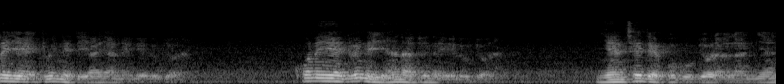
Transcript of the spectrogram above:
နှစ်ရက်အတွင်းနဲ့တရားရနိုင်တယ်လို့ပြောတာ ခုနှစ်ရက်အတွင်းနဲ့ယန္တာဖြစ်နိုင်တယ်လို့ပြောတာဉာဏ်ချက်တဲ့ပုဂ္ဂိုလ်ပြောတာလားဉာဏ်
